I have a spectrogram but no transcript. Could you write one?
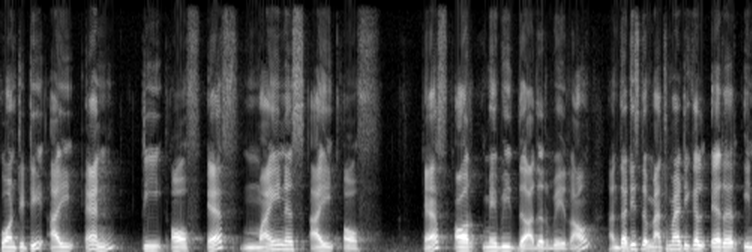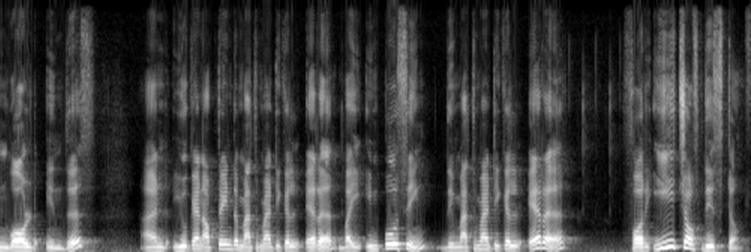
quantity i n t of f minus i of f or maybe the other way round and that is the mathematical error involved in this and you can obtain the mathematical error by imposing the mathematical error for each of these terms.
